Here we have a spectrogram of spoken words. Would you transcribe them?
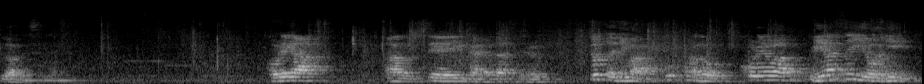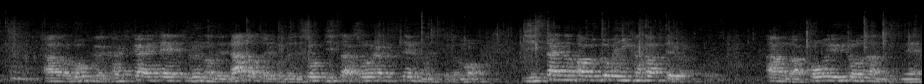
き実はですねこれがあの規制委員会が出しているちょっと今あのこれは見やすいようにあの僕が書き換えているのでなどということで実は省略してるんですけども実際のパブコメにかかってる案はこういう表なんですね。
